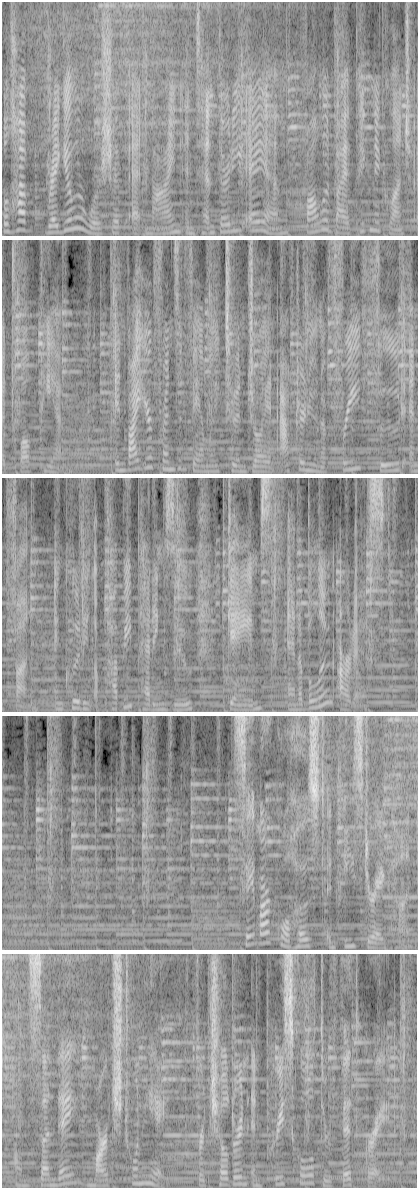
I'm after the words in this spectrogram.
We'll have regular worship at 9 and 10:30 a.m., followed by a picnic lunch at 12 p.m. Invite your friends and family to enjoy an afternoon of free food and fun, including a puppy petting zoo, games, and a balloon artist. St. Mark will host an Easter egg hunt on Sunday, March 28th for children in preschool through fifth grade.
